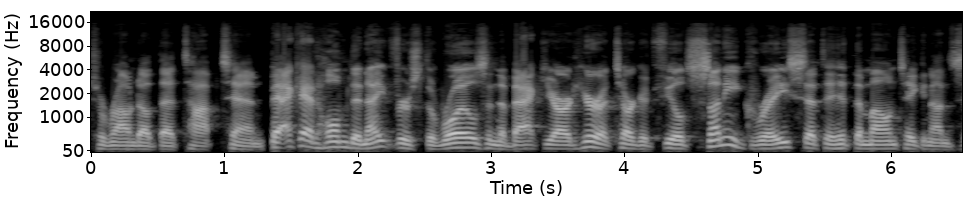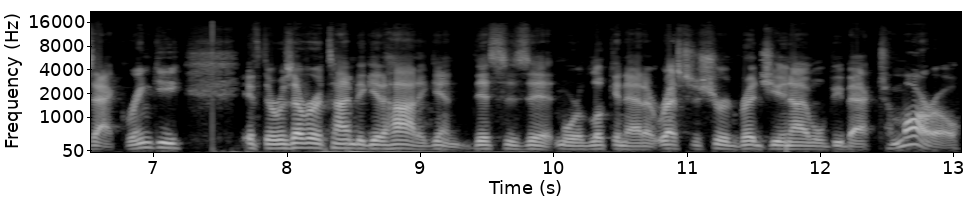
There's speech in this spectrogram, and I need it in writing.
to round out that top 10. Back at home tonight versus the Royals in the backyard here at Target Field. Sonny Gray set to hit the mound, taking on Zack Greinke. If there was ever a time to get hot, again, this is it. We're looking at it. Rest assured, Reggie and I will be back tomorrow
